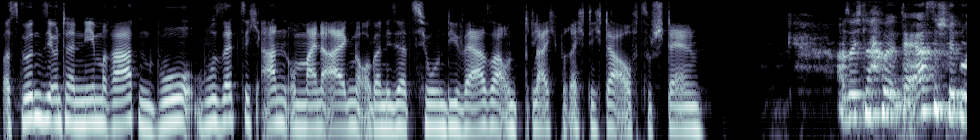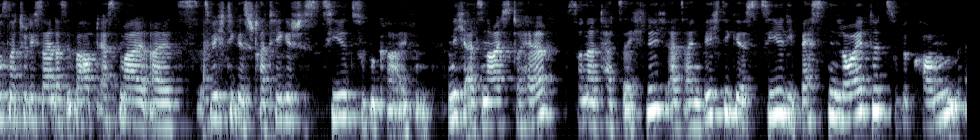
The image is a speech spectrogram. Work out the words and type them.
Was würden Sie Unternehmen raten? Wo, wo setze ich an, um meine eigene Organisation diverser und gleichberechtigter aufzustellen? Also ich glaube, der erste Schritt muss natürlich sein, das überhaupt erstmal als wichtiges strategisches Ziel zu begreifen. Nicht als nice to have, sondern tatsächlich als ein wichtiges Ziel, die besten Leute zu bekommen,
